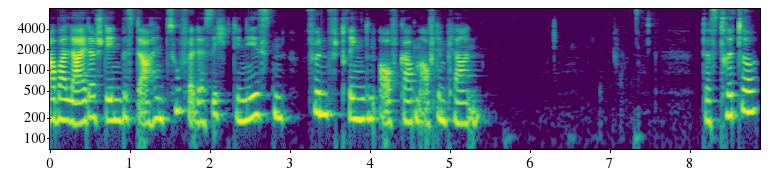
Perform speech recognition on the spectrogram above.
Aber leider stehen bis dahin zuverlässig die nächsten fünf dringenden Aufgaben auf dem Plan. Das dritte,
